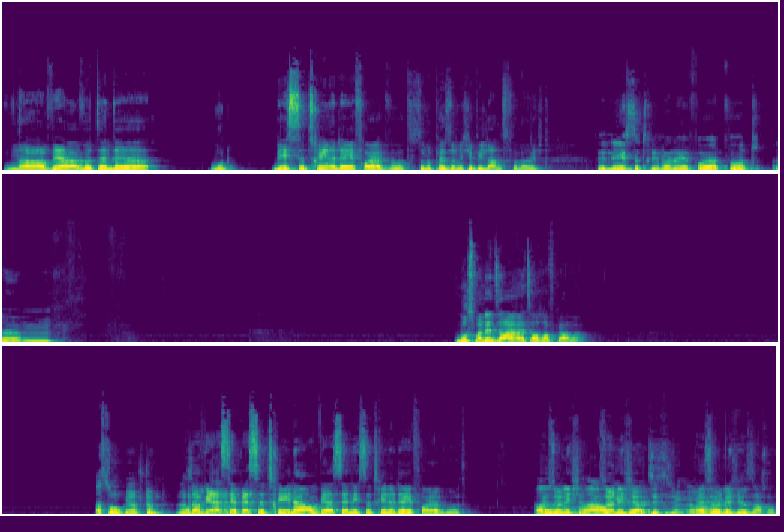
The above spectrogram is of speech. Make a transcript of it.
Na, wer wird denn der nächste Trainer, der gefeuert wird? So eine persönliche Bilanz vielleicht. Der nächste Trainer, der gefeuert wird, ähm, Muss man denn sagen als Hausaufgabe? Achso, ja, stimmt. Das Oder wer ist der beste Trainer und wer ist der nächste Trainer, der gefeuert wird? Also, persönliche- okay, persönliche- wer ja, Persönliche Sache.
